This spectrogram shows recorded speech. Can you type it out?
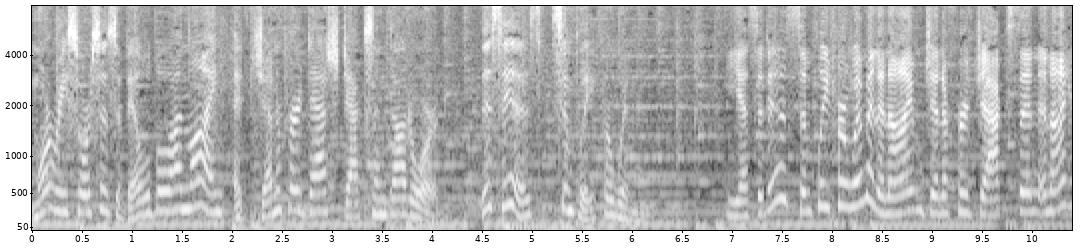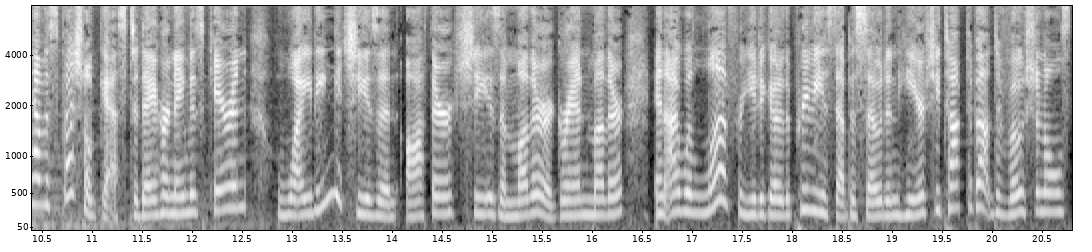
More resources available online at jennifer-jackson.org. This is Simply for Women. Yes, it is Simply for Women, and I'm Jennifer Jackson, and I have a special guest today. Her name is Karen Whiting. She is an author, she is a mother, a grandmother, and I would love for you to go to the previous episode and hear. She talked about devotionals,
